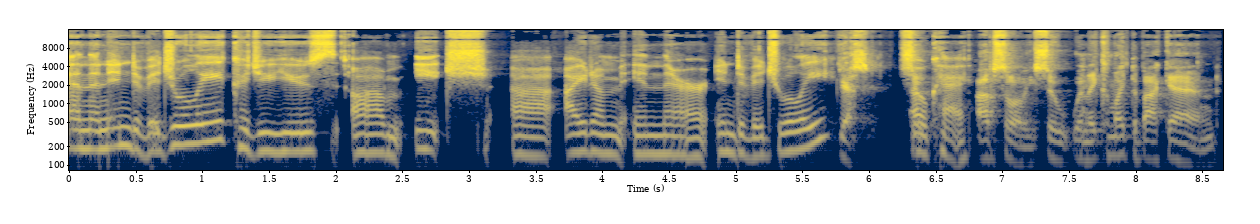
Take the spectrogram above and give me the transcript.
And then individually, could you use um, each uh, item in there individually? Yes. So, okay. Absolutely. So when they come out the back end,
